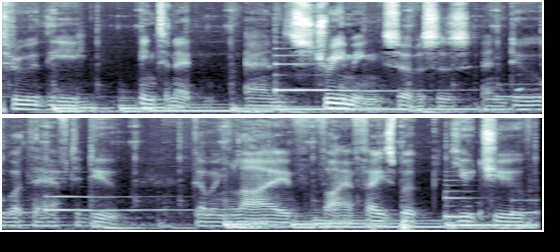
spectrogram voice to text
through the internet and streaming services and do what they have to do, going live via Facebook, YouTube,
